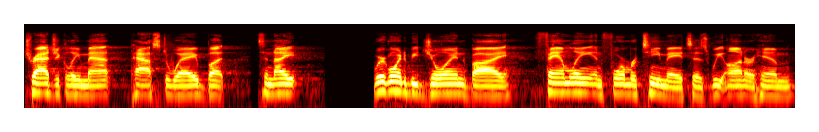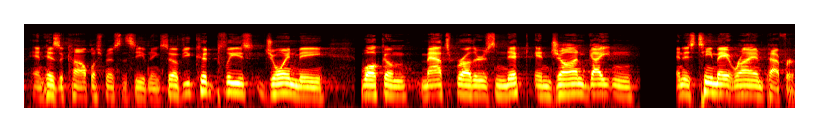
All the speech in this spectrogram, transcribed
Tragically, Matt passed away, but tonight we're going to be joined by family and former teammates as we honor him and his accomplishments this evening. So if you could please join me, welcome Matt's brothers, Nick and John Guyton, and his teammate Ryan Peffer.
